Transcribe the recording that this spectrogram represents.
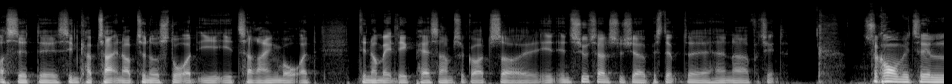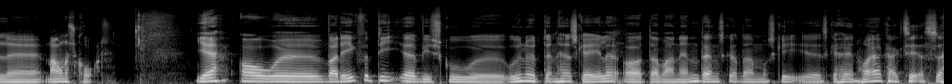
at sætte øh, sin kaptajn op til noget stort i, i et terræn, hvor at det normalt ikke passer ham så godt, så øh, en, en syvtal synes jeg bestemt, øh, han har fortjent. Så kommer vi til øh, Magnus Kort. Ja, og øh, var det ikke fordi, at vi skulle øh, udnytte den her skala, og der var en anden dansker, der måske øh, skal have en højere karakter, så,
